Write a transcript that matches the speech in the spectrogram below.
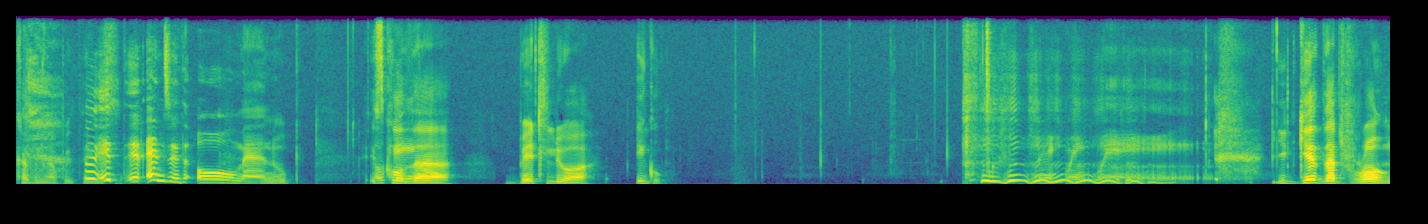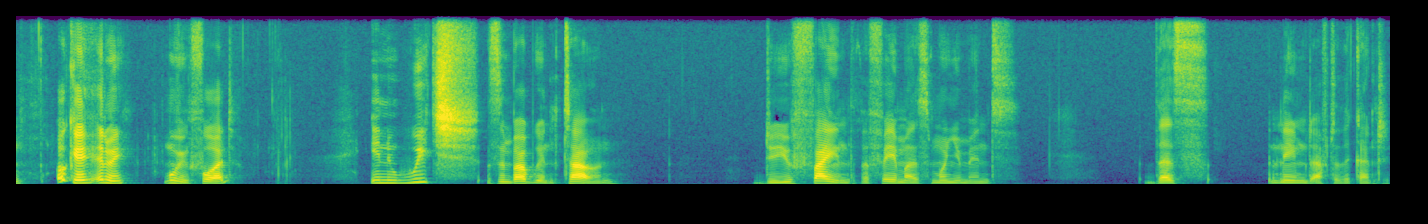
coming up with No, things. it, it ends with O, man. Nope. It's Okay. called the Bateleur eagle. You get that wrong. Okay, anyway, moving forward. In which Zimbabwean town do you find the famous monument that's named after the country?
